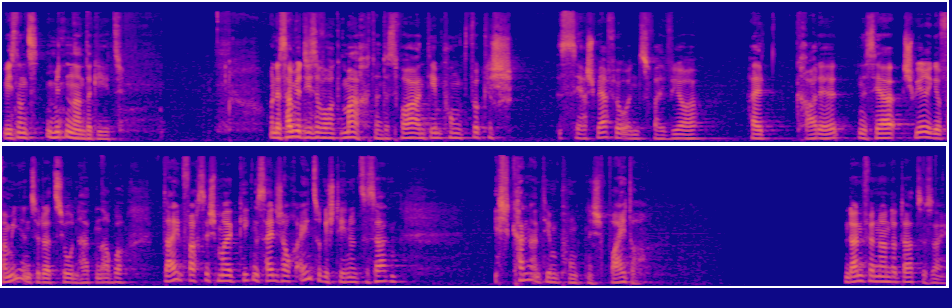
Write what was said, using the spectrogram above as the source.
wie es uns miteinander geht. Und das haben wir diese Woche gemacht. Und das war an dem Punkt wirklich sehr schwer für uns, weil wir halt gerade eine sehr schwierige Familiensituation hatten. Aber da einfach sich mal gegenseitig auch einzugestehen und zu sagen, ich kann an dem Punkt nicht weiter. Und dann füreinander da zu sein,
